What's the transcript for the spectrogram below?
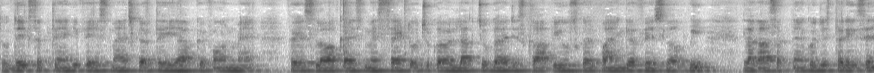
तो देख सकते हैं कि फेस मैच करते ही आपके फ़ोन में फेस लॉक है, इसमें सेट हो चुका है लग चुका है, जिसका आप यूज़ कर पाएँगे फेस लॉक भी लगा सकते हैं कुछ इस तरीके से।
